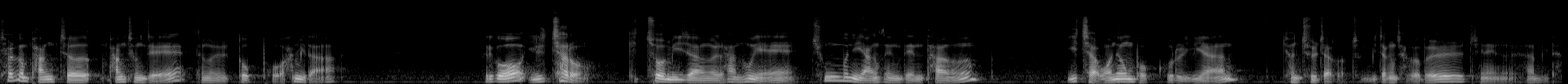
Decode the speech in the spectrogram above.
철근 방처, 방청제 등을 도포합니다. 그리고 1차로 기초 미장을 한 후에 충분히 양생된 다음 2차 원형 복구를 위한 견출 작업, 즉 미장 작업을 진행을 합니다.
